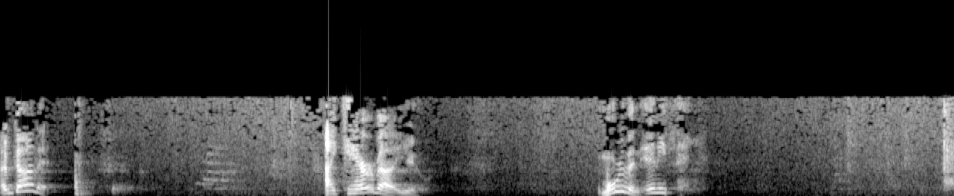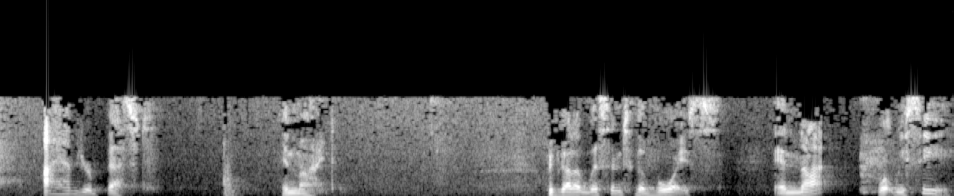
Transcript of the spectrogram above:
I've got it. I care about you more than anything. I have your best in mind. We've got to listen to the voice and not what we see.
